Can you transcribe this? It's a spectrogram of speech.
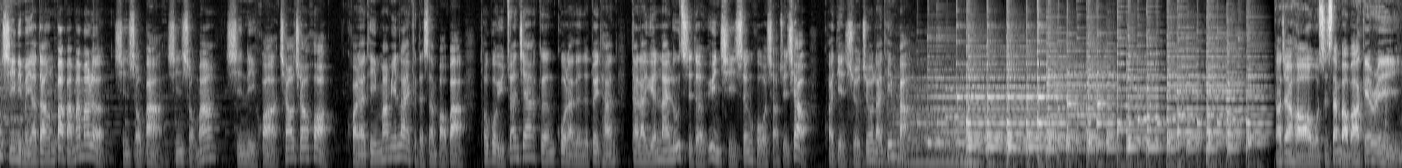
恭喜你们要当爸爸妈妈了，新手爸、新手妈，心里话、悄悄话，快来听妈咪 Life 的三宝爸，透过与专家跟过来人的对谈，带来原来如此的孕期生活小诀窍，快点咻咻来听吧！大家好，我是三宝爸 Gary，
